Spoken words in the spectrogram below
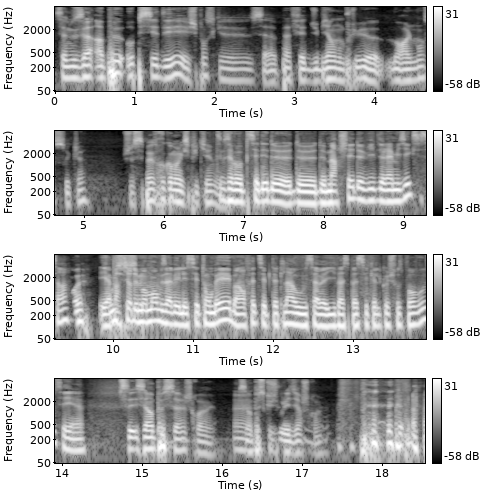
ça nous a un peu obsédé et je pense que ça n'a pas fait du bien non plus euh, moralement ce truc-là. Je sais pas trop comment l'expliquer. Mais... Vous avez obsédé de, de, de marcher, de vivre de la musique, c'est ça? Ouais. Et à Oui, partir du moment où vous avez laissé tomber, ben en fait c'est peut-être là où ça va, il va se passer quelque chose pour vous. C'est C'est c'est un peu ça, je crois. ouais. C'est un peu ce que je voulais dire, je crois.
